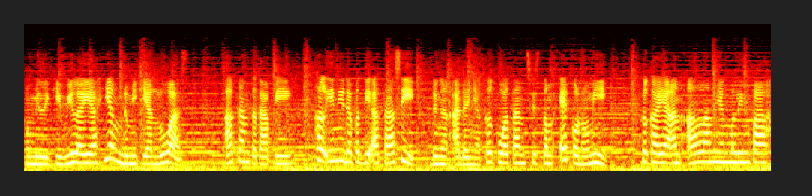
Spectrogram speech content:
memiliki wilayah yang demikian luas. Akan tetapi, Hal ini dapat diatasi dengan adanya kekuatan sistem ekonomi. Kekayaan alam yang melimpah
